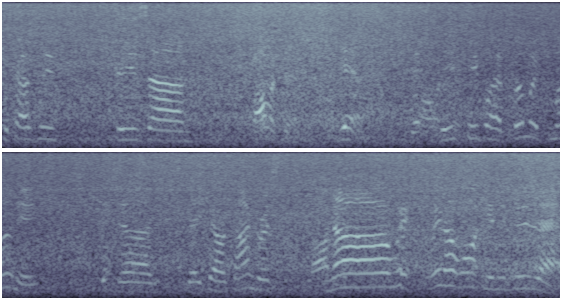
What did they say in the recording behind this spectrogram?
because these these um, Politics. yes, th- these people have so much money. that, Uh, they tell Congress. No, we, we don't want you to do that.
